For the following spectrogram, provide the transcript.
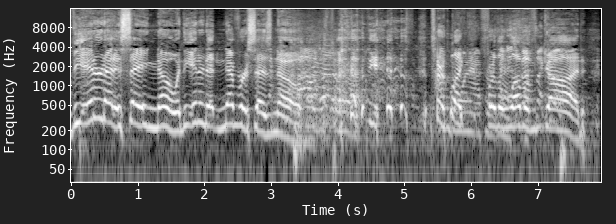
The internet is saying no, and the internet never says no. The- They're like, for the love of God. Remember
